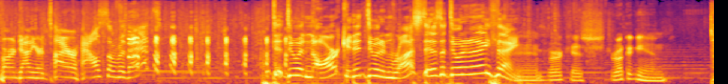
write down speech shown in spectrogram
burn down your entire house over that. it didn't do it in Ark. It didn't do it in Rust. It doesn't do it in anything. And Burke has struck again.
